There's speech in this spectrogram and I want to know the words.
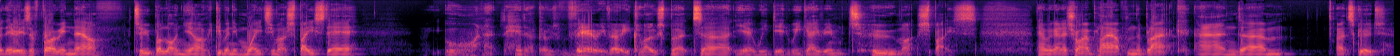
But there is a throw in now to Bologna. We've given him way too much space there. Oh, and that header goes very, very close. But uh, yeah, we did. We gave him too much space. Now we're going to try and play out from the black, and um, that's good.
